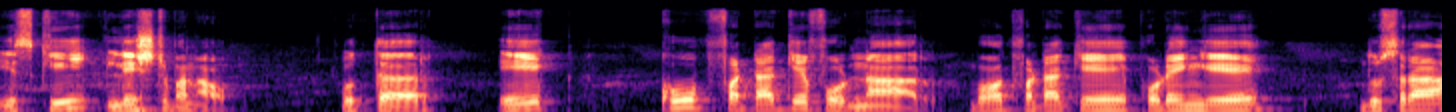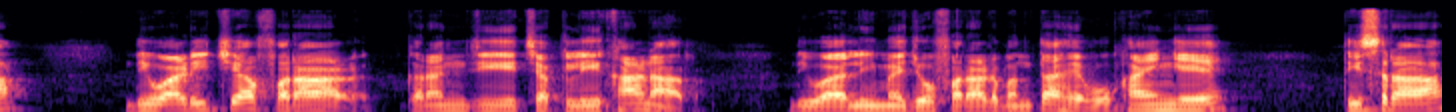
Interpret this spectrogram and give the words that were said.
इसकी लिस्ट बनाओ। उत्तर, एक, खूब फटाके फोड़नार। बहुत फटाके फोड़ेंगे। दूसरा, दिवाळीच्या फराळ, करंजी चकली खाणार। दिवाली में जो फराळ बनता है, वो खाएँगे। तीसरा,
